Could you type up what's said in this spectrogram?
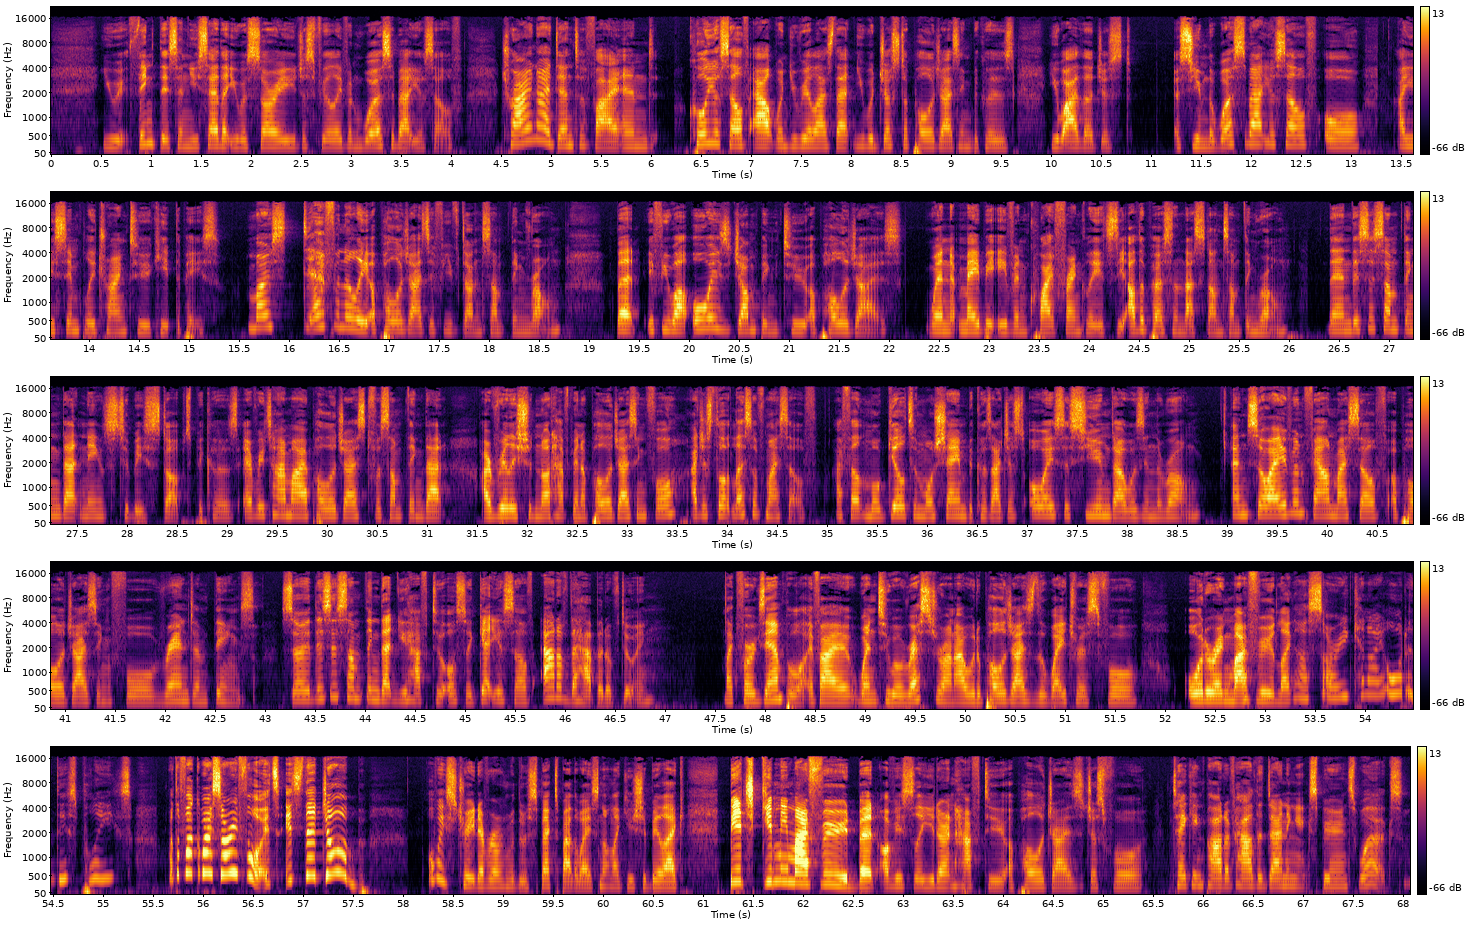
you think this and you say that you were sorry, you just feel even worse about yourself, try and identify and call yourself out when you realize that you were just apologizing because you either just assume the worst about yourself, or are you simply trying to keep the peace? Most definitely apologize if you've done something wrong, but if you are always jumping to apologize, when maybe even quite frankly it's the other person that's done something wrong, then this is something that needs to be stopped because every time I apologized for something that I really should not have been apologizing for, I just thought less of myself. I felt more guilt and more shame because I just always assumed I was in the wrong. And so I even found myself apologizing for random things. So this is something that you have to also get yourself out of the habit of doing. Like, for example, if I went to a restaurant, I would apologize to the waitress for ordering my food. Like, oh, sorry, can I order this, please? What the fuck am I sorry for? It's it's their job. Always treat everyone with respect, by the way. It's not like you should be like, bitch, give me my food. But obviously, you don't have to apologize just for taking part of how the dining experience works.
